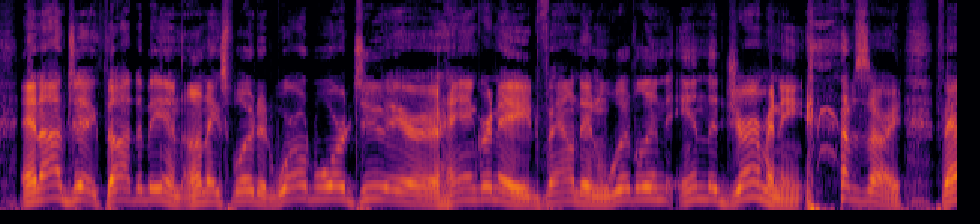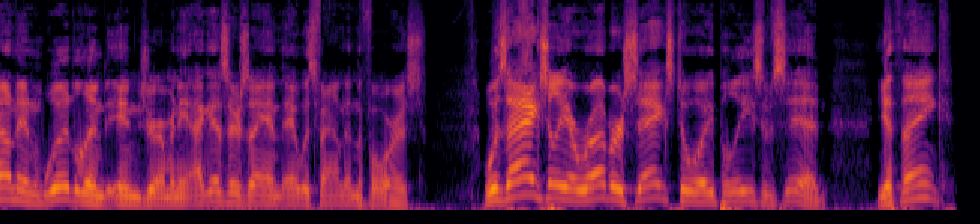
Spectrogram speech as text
an object thought to be an unexploded World War II era hand grenade found in Woodland in the Germany. I'm sorry, found in Woodland in Germany. I guess they're saying it was found in the forest. Was actually a rubber sex toy. Police have said. You think?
